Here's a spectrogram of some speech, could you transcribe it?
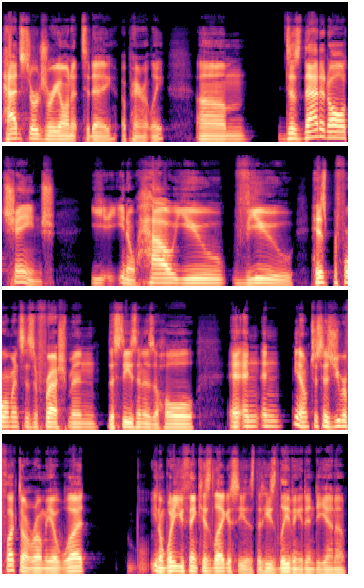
had surgery on it today, apparently. Um, does that at all change? You, know how you view his performance as a freshman, the season as a whole, and, and and you know just as you reflect on Romeo, what you know what do you think his legacy is that he's leaving at Indiana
